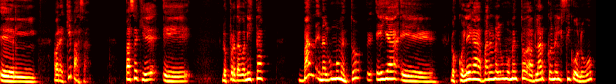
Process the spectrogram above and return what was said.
El... Ahora, ¿qué pasa? Pasa que eh, los protagonistas van en algún momento, eh, ella, eh, los colegas van en algún momento a hablar con el psicólogo,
